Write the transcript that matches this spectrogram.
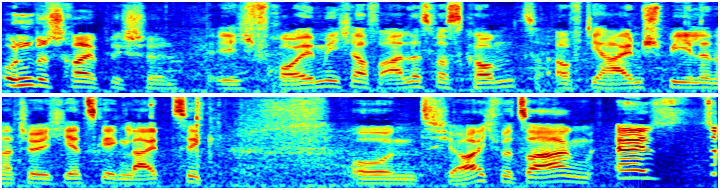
unbeschreiblich schön. Ich freue mich auf alles, was kommt, auf die Heimspiele, natürlich jetzt gegen Leipzig. Und ja, ich würde sagen, SC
